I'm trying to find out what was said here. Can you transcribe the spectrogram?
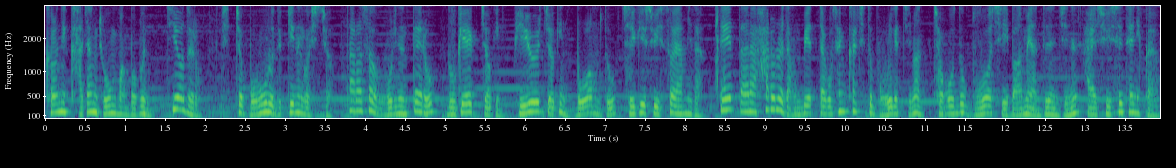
그러니 가장 좋은 방법은 뛰어들어 직접 몸으로 느끼는 것이죠. 따라서 우리는 때로 무계획적인, 비효율적인 모험도 즐길 수 있어야 합니다. 때에 따라 하루를 낭비했다고 생각할지도 모르겠지만 적어도 무엇이 마음에 안 드는지는 알 수 있을 테니까요.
